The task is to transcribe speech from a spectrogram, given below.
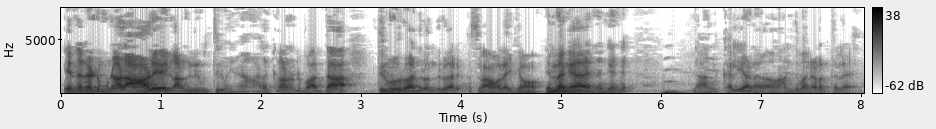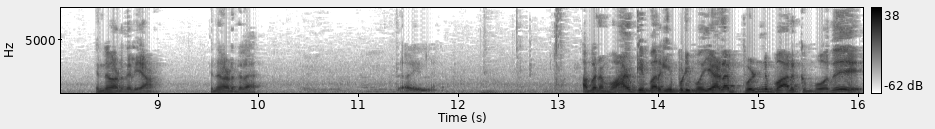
என்ன ரெண்டு மூணு நாள் ஆளே காணும். திரும்ப என்ன ஆளை காணும்னு பார்த்தா திரும்ப ஒரு வாரத்தில் வந்துடுவார் அஸ்லாம் வலைக்கம் என்னங்க என்னங்க எங்க நாங்கள் கல்யாணம் அந்த மாதிரி நடத்தல. என்ன நடத்தலையா? என்ன நடத்தல? தெரியல. அப்போ நம்ம வாழ்க்கை பாருங்க எப்படி போய் ஏன்னா பெண்ணு பார்க்கும்போது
